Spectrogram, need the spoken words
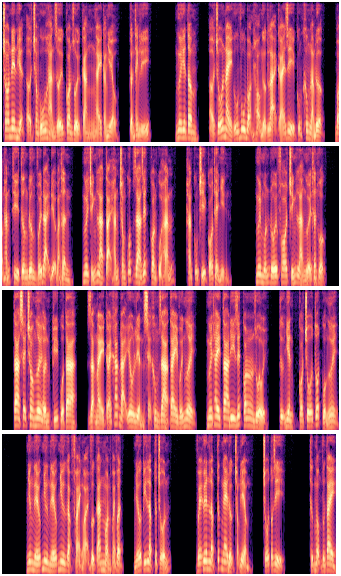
cho nên hiện ở trong u hàn giới con rồi càng ngày càng nhiều, cần thanh lý. Ngươi yên tâm, ở chỗ này u vu bọn họ ngược lại cái gì cũng không làm được bọn hắn thì tương đương với đại địa bản thân, ngươi chính là tại hắn trong quốc gia giết con của hắn hắn cũng chỉ có thể nhìn. Ngươi muốn đối phó chính là người thân thuộc. Ta sẽ cho ngươi ấn ký của ta, dạng này cái khác đại yêu liền sẽ không ra tay với ngươi ngươi thay ta đi giết con rồi, tự nhiên có chỗ tốt của ngươi. Nhưng nếu như nếu như gặp phải ngoại vực ăn mòn quái vật, nhớ ký lập tức trốn. Vệ uyên lập tức nghe được trọng điểm, chỗ tốt gì? Thực ngậm vươn tay,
